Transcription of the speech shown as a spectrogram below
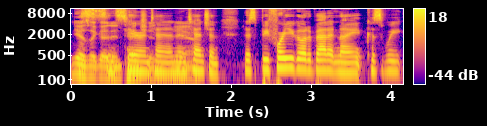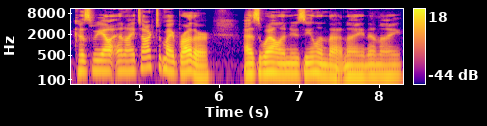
Yeah, it was like an sincere intention. inten- an yeah. intention. Just before you go to bed at night, because we, because we all, and I talked to my brother as well in New Zealand that night, and I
